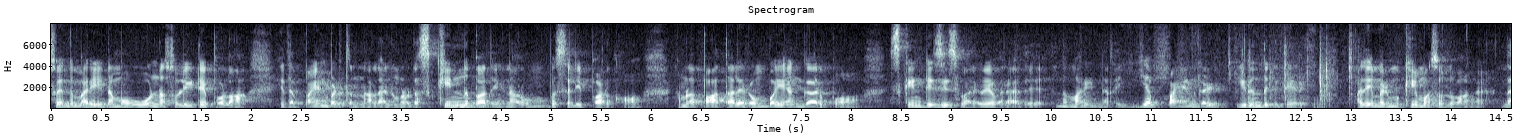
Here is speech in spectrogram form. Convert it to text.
ஸோ இந்த மாதிரி நம்ம ஒவ்வொன்றா சொல்லிக்கிட்டே போகலாம். இதை பயன்படுத்துறதுனால நம்மளோட ஸ்கின்னு பார்த்தீங்கன்னா ரொம்ப செழிப்பாக இருக்கும். நம்மளை பார்த்தாலே ரொம்ப யங்காக இருப்போம். ஸ்கின் டிசீஸ் வரவே வராது. இந்த மாதிரி நிறைய பயன்கள் இருந்துக்கிட்டே இருக்குங்க அதே மாதிரி முக்கியமாக சொல்லுவாங்க இந்த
